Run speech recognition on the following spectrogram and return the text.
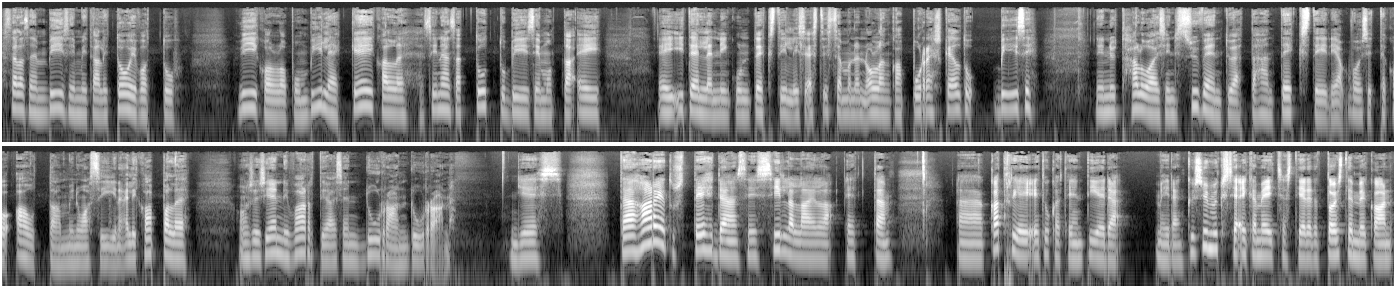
sellaisen biisin, mitä oli toivottu viikonlopun bilekeikalle. Sinänsä tuttu biisi, mutta ei, ei itselle niin kuin tekstillisesti semmoinen ollenkaan pureskeltu biisi. Niin nyt haluaisin syventyä tähän tekstiin ja voisitteko auttaa minua siinä. Eli kappale on siis Jenni Vartiaisen Duran Duran. Yes. Tämä harjoitus tehdään siis sillä lailla, että Katri ei etukäteen tiedä meidän kysymyksiä, eikä me itse asiassa tiedetä toistemmekaan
